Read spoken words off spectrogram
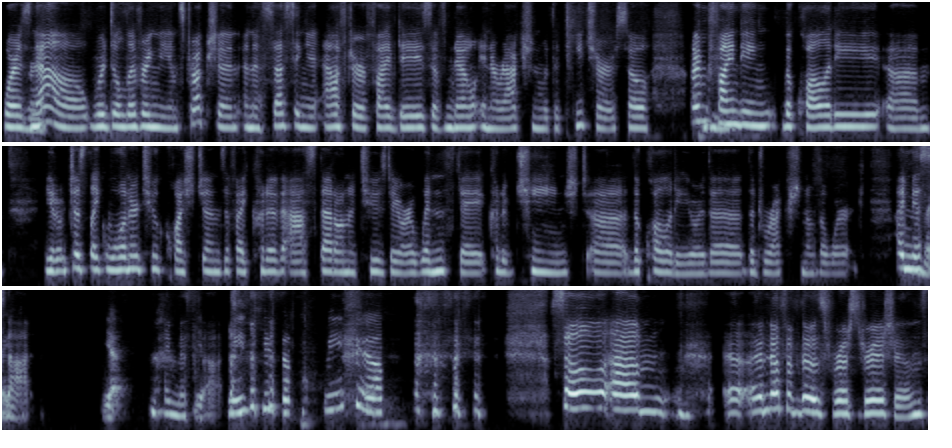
Whereas right. now we're delivering the instruction and assessing it after five days of no interaction with the teacher. So I'm mm-hmm. finding the quality, um, you know, just like one or two questions, if I could have asked that on a Tuesday or a Wednesday, it could have changed uh, the quality or the the direction of the work. I miss right. that. Yeah. I miss yeah. that. Me too. Me too. so um, enough of those frustrations.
